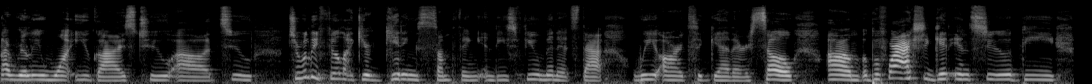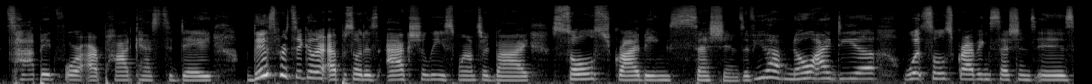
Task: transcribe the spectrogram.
I really want you guys to uh to to really feel like you're getting something in these few minutes that we are together. So, um, but before I actually get into the topic for our podcast today, this particular episode is actually sponsored by Soul Scribing Sessions. If you have no idea what Soul Scribing Sessions is,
